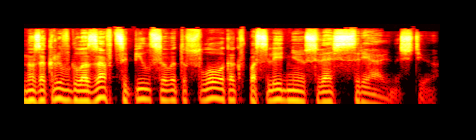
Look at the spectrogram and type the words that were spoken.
но, закрыв глаза, вцепился в это слово, как в последнюю связь с реальностью.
